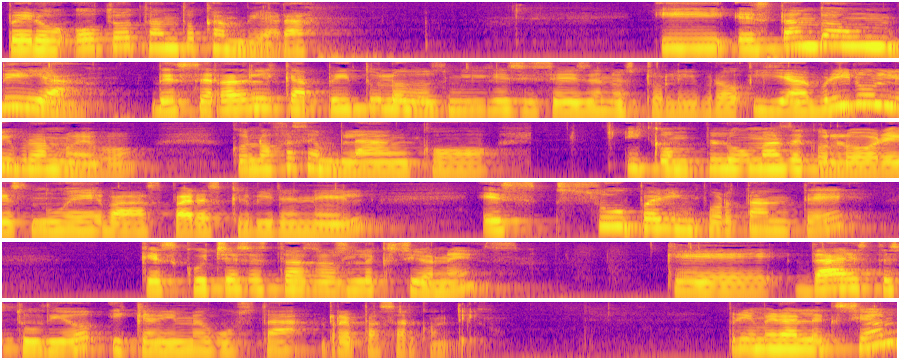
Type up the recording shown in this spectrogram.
pero otro tanto cambiará. Y estando a un día de cerrar el capítulo 2016 de nuestro libro y abrir un libro nuevo, con hojas en blanco y con plumas de colores nuevas para escribir en él, es súper importante que escuches estas dos lecciones que da este estudio y que a mí me gusta repasar contigo. Primera lección,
